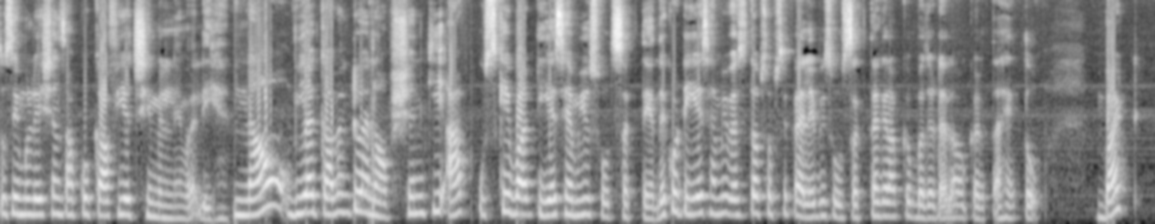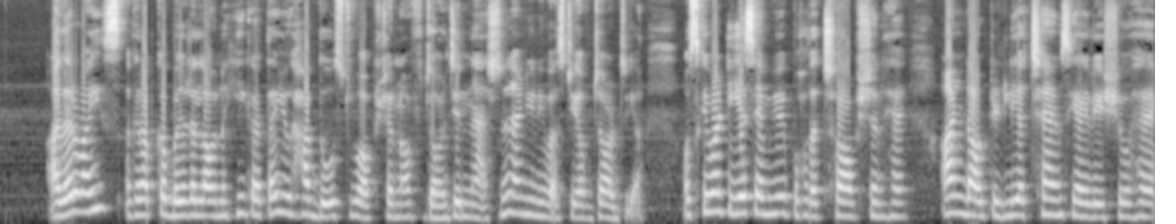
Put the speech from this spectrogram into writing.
तो सिमुलेशंस आपको काफ़ी अच्छी मिलने वाली है। Now we are coming to an option कि आप उसके बाद टी एस एम यू सोच सकते हैं। देखो टी एस एम यू वैसे तो आप सबसे पहले भी सोच सकते हैं अगर आपका बजट अलाउ करता है तो। बट अदरवाइज़ अगर आपका बजट अलाउ नहीं करता you have those two option of Georgian National and university of Georgia उसके बाद टी एस एम यू एक बहुत अच्छा ऑप्शन है। अनडाउटेडली अच्छा एम सी आई रेशियो है।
